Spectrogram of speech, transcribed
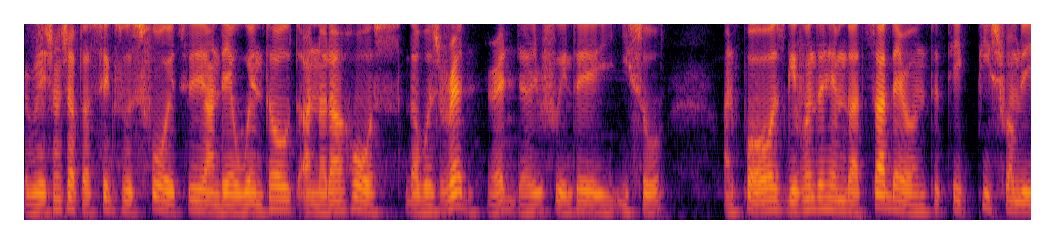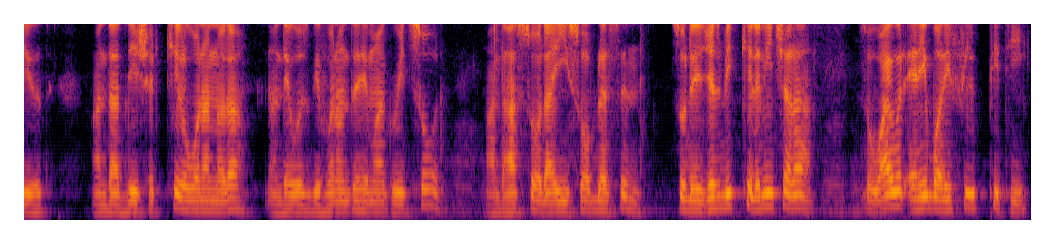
Revelation chapter 6 verse 4, it say, And there went out another horse that was red, red, they're referring to Esau, and power was given to him that sat thereon to take peace from the earth, and that they should kill one another, and there was given unto him a great sword, and that sword that he saw blessing. So they just be killing each other. So why would anybody feel pity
